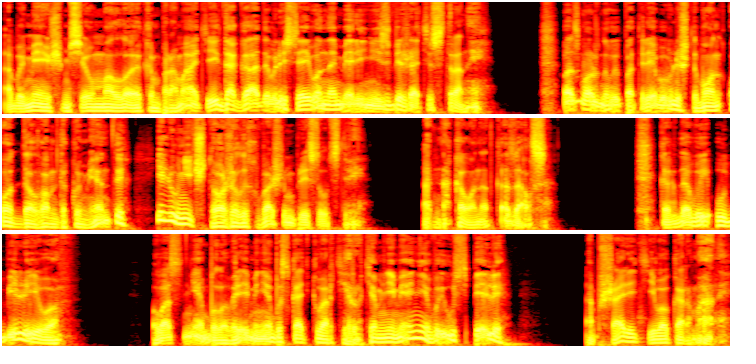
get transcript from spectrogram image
об имеющемся у Маллоя компромате и догадывались о его намерении избежать из страны. Возможно, вы потребовали, чтобы он отдал вам документы или уничтожил их в вашем присутствии. Однако он отказался. Когда вы убили его, у вас не было времени обыскать квартиру. Тем не менее, вы успели обшарить его карманы.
